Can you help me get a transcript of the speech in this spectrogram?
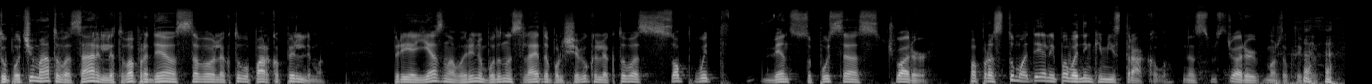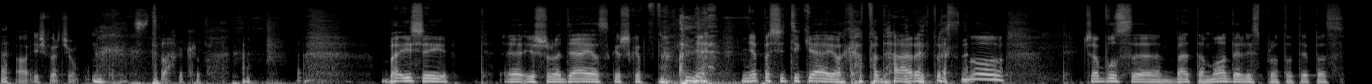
Tų pačių metų vasarį Lietuva pradėjo savo lėktuvų parko pildymą. Prie Jezno avarinių būdų nusileido bolševikų lėktuvas Sopwith 1,5 Strutter. Paprastumo dėliai pavadinkim jį Strakalu, nes Strutter maždaug taip ir a, išverčiau. Strakal. Baisiai išradėjas kažkaip ne, nepasitikėjo, ką padarė. Toks, nu, čia bus e, beta modelis, prototipas.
